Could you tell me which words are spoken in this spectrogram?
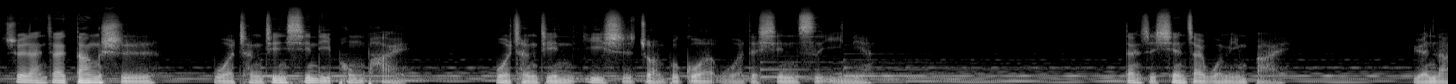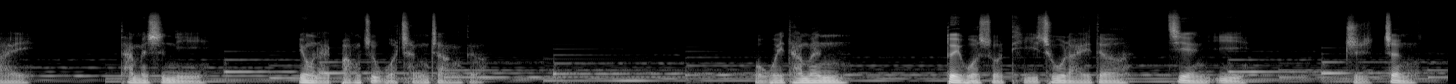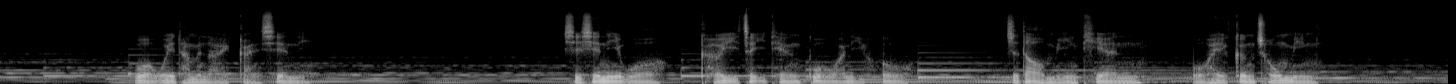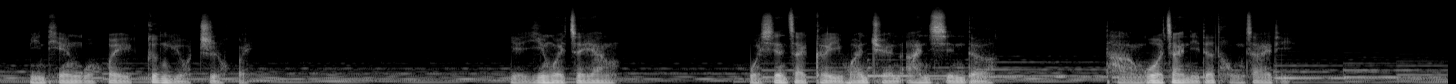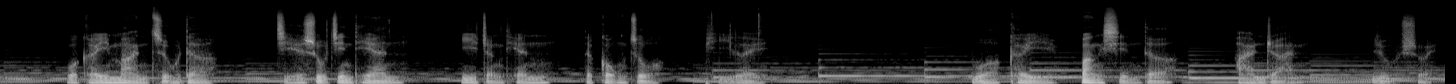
虽然在当时，我曾经心里澎湃，我曾经一时转不过我的心思意念。但是现在我明白，原来他们是你用来帮助我成长的。我为他们对我所提出来的建议、指正，我为他们来感谢你。谢谢你，我可以这一天过完以后，直到明天。我会更聪明，明天我会更有智慧。也因为这样，我现在可以完全安心的躺卧在你的同在里。我可以满足的结束今天一整天的工作疲累。我可以放心的。安然入睡。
